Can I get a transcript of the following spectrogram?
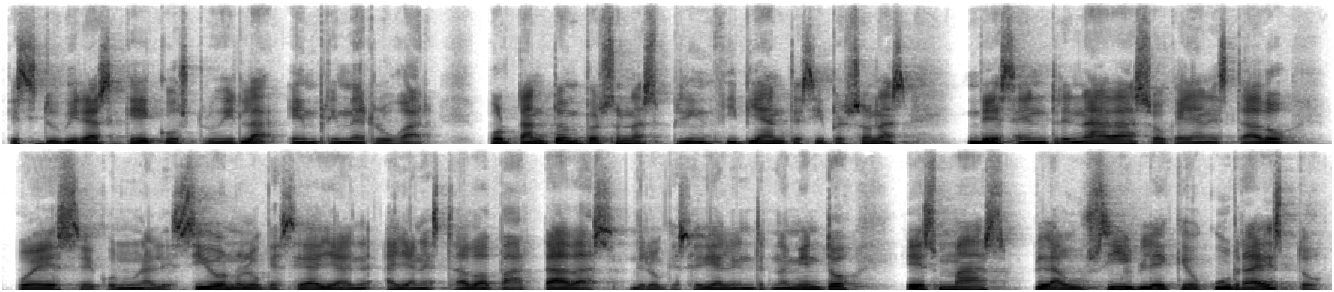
que si tuvieras que construirla en primer lugar. Por tanto, en personas principiantes y personas desentrenadas o que hayan estado pues eh, con una lesión o lo que sea, hayan, hayan estado apartadas de lo que sería el entrenamiento, es más plausible que ocurra esto,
